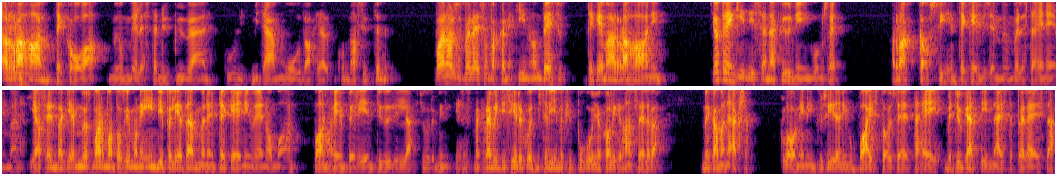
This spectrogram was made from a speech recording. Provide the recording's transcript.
rahantekoa minun mielestä nykyään kuin mitään muuta. Ja kun taas sitten vanhoissa peleissä, vaikka nekin on tehty tekemään rahaa, niin jotenkin niissä näkyy niin kuin se rakkaus siihen tekemiseen minun mielestä enemmän. Ja sen takia myös varmaan tosi moni ja tämmöinen tekee nimenomaan vanhojen pelien tyylillä. Juuri esimerkiksi mä Gravity Circuit, mistä viimeksi puhuin, joka oli ihan selvä Mega Man X-klooni, niin kyllä siitä niin kuin paistoi se, että hei, me tykättiin näistä peleistä,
